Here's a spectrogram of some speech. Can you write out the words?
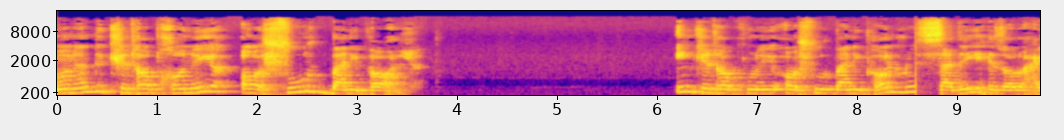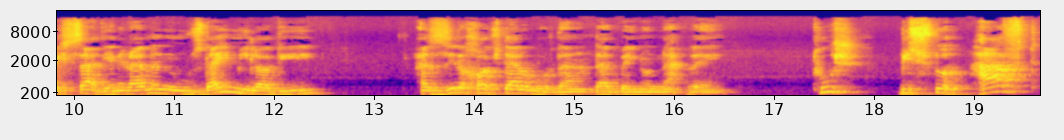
مانند کتابخانه آشور بنیپال این کتابخانه آشور بنیپال رو صده 1800 یعنی قرن 19 میلادی از زیر خاک در آوردن در بین النهرین توش 27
